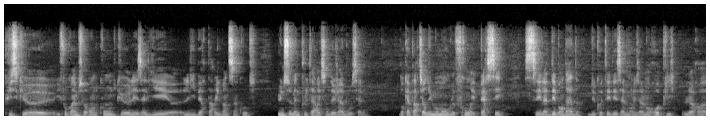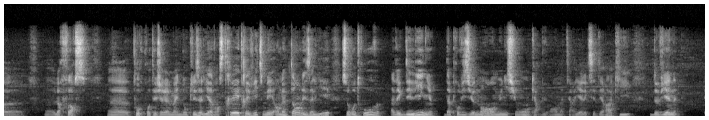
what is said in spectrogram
puisque il faut quand même se rendre compte que les Alliés euh, libèrent Paris le 25 août. Une semaine plus tard, ils sont déjà à Bruxelles. Donc à partir du moment où le front est percé, c'est la débandade du côté des Allemands. Les Allemands replient leur, euh, euh, leur force euh, pour protéger l'Allemagne. Donc les Alliés avancent très très vite, mais en même temps, les Alliés se retrouvent avec des lignes d'approvisionnement en munitions, en carburant, en matériel, etc., qui deviennent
